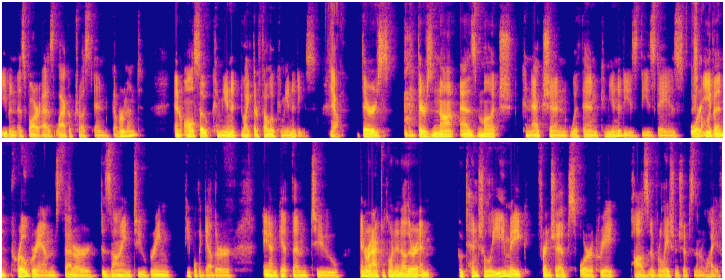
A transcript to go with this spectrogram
even as far as lack of trust in government and also community, like their fellow communities. Yeah. there's there's not as much connection within communities these days or even programs that are designed to bring people together and get them to interact with one another and potentially make friendships or create positive relationships in their life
